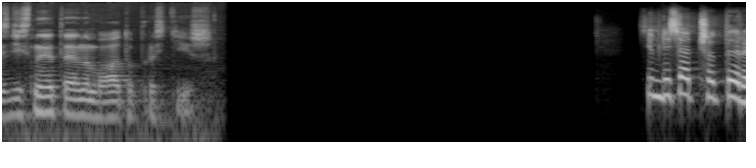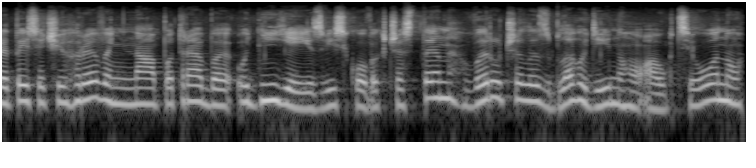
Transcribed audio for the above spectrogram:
здійснити набагато простіше. 74 тисячі гривень на потреби однієї з військових частин виручили з благодійного аукціону,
